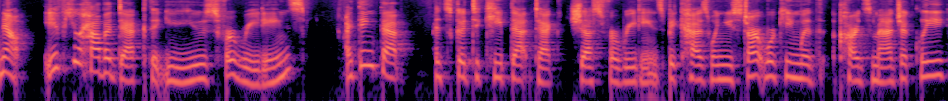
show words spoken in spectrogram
Now, if you have a deck that you use for readings, I think that it's good to keep that deck just for readings because when you start working with cards magically,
